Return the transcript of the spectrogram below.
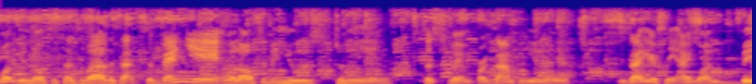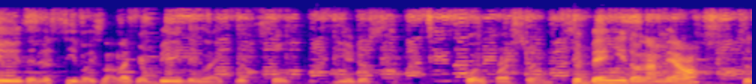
what you notice as well is that baigner will also be used to mean to swim. For example, you know, is that you're saying I go and bathe in the sea, but it's not like you're bathing like with soap. You're just going for a swim. Se baigner dans la mer, to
